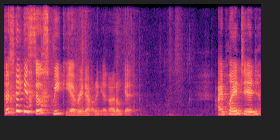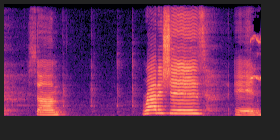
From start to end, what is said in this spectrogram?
This thing is so squeaky every now and again. I don't get it. I planted some radishes and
